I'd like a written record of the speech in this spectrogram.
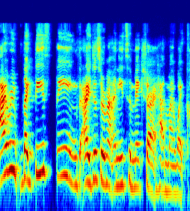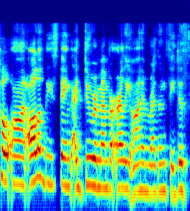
i re- like these things i just remember i need to make sure i have my white coat on. All of these things i do remember early on in residency just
